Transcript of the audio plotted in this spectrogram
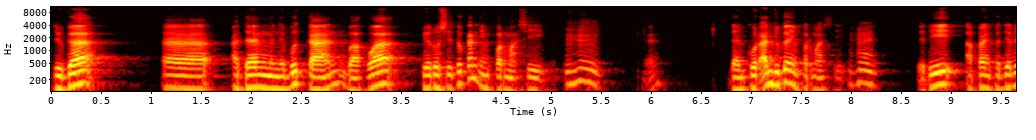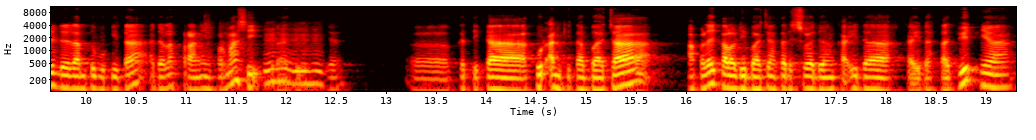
juga eh, ada yang menyebutkan bahwa virus itu kan informasi Mhm, ya. dan Quran juga informasi. mhm. Jadi apa yang terjadi di dalam tubuh kita adalah perang informasi berarti Mhm. ya. Eh, ketika Quran kita baca, apalagi kalau dibaca yang tadi sesuai dengan kaidah kaidah tajwidnya,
